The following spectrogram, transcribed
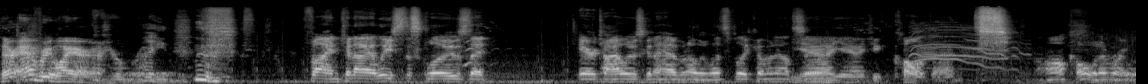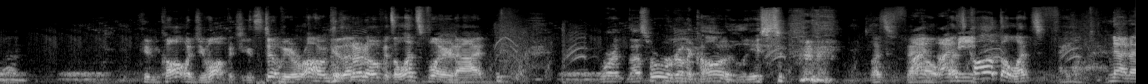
They're everywhere! You're right. Fine. Can I at least disclose that Air Tyler's gonna have another Let's Play coming out soon? Yeah, yeah, if you can call it that. I'll call whatever I want. You can call it what you want, but you can still be wrong, because I don't know if it's a Let's Play or not. We're, that's what we're going to call it, at least. Let's fail. I Let's mean- call it the Let's Fail. No, no.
